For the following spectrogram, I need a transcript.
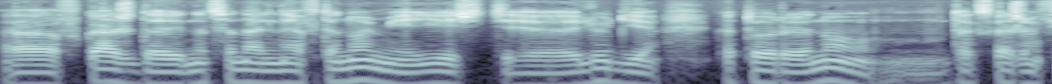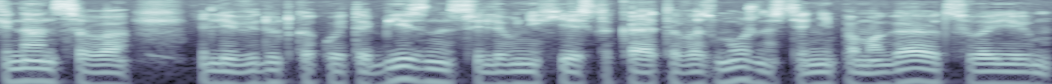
э, в каждой национальной автономии есть э, люди, которые, ну, так скажем, финансово или ведут какой-то бизнес, или у них есть какая-то возможность, они помогают своим,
